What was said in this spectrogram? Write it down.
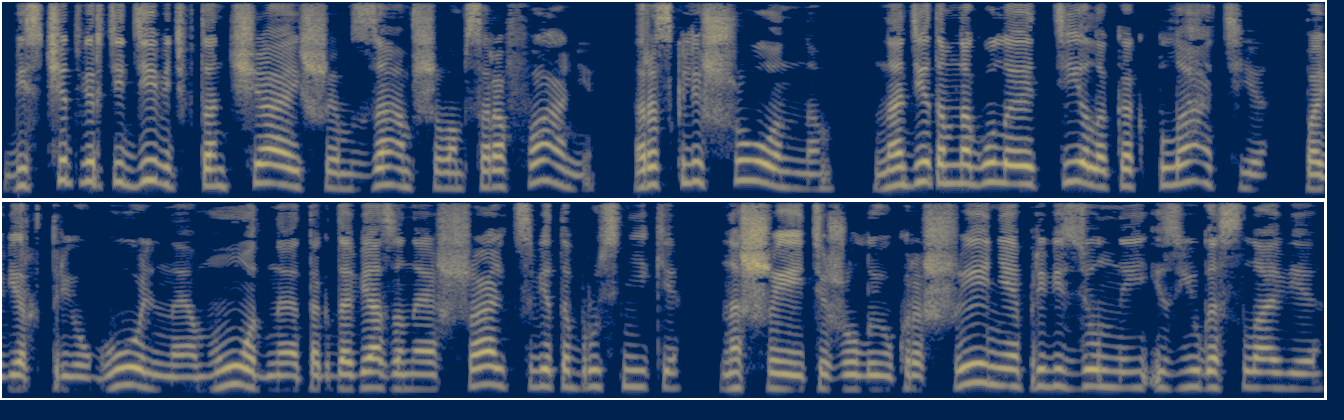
Без четверти девять в тончайшем замшевом сарафане, расклешенном, надетом на голое тело, как платье, поверх треугольная, модная, тогда вязаная шаль цвета брусники, на шее тяжелые украшения, привезенные из Югославии,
